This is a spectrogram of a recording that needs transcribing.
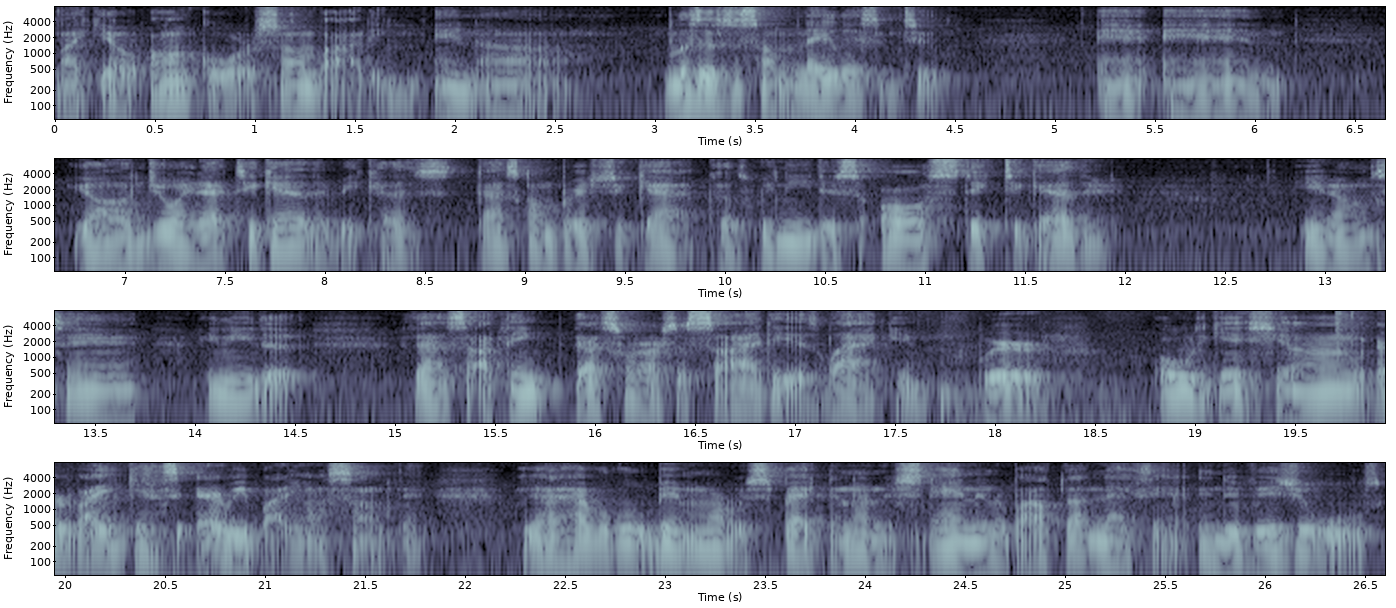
like your uncle or somebody, and uh, listen to something they listen to, and and y'all enjoy that together because that's gonna bridge the gap because we need to all stick together. You know what I'm saying? You need to. That's I think that's where our society is lacking. We're old against young, everybody against everybody on something. We gotta have a little bit more respect and understanding about the next individual's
